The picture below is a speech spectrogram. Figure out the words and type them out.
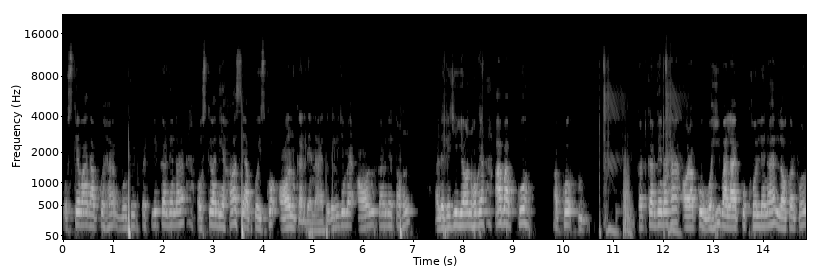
उसके बाद आपको यहाँ ब्लूटूथ पर क्लिक कर देना है, और उसके बाद यहाँ से आपको इसको ऑन कर देना है। तो देख लीजिए, मैं ऑन कर देता हूँ, और देख लीजिए, ये ऑन हो गया। अब आपको आपको कट कर देना है और आपको वही वाला ऐप को खोल लेना है locker for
